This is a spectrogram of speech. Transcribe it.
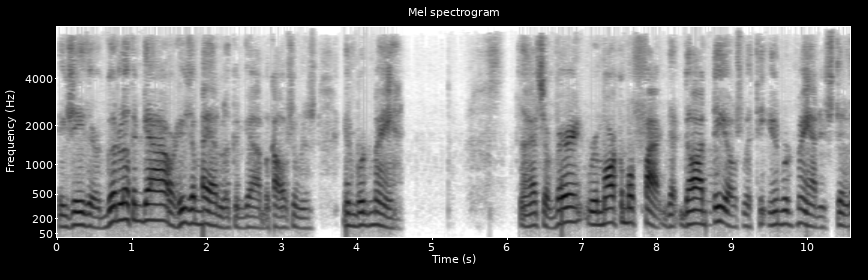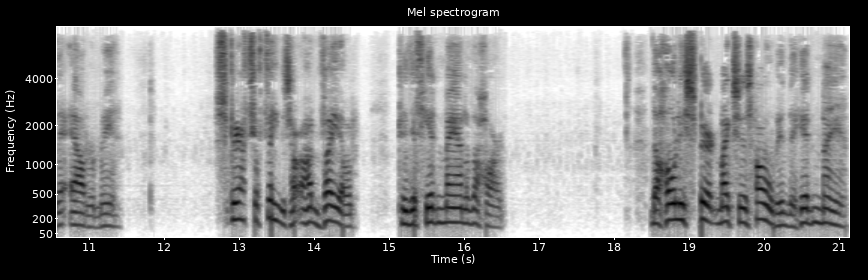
He's either a good looking guy or he's a bad looking guy because of his inward man. Now that's a very remarkable fact that God deals with the inward man instead of the outer man. Spiritual things are unveiled to this hidden man of the heart. The Holy Spirit makes his home in the hidden man.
